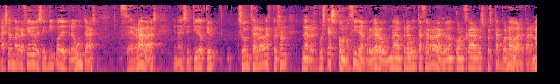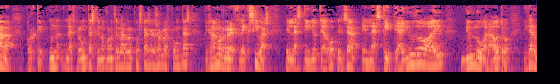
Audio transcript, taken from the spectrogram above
A eso me refiero de ese tipo de preguntas cerradas en el sentido que son cerradas, pero son la respuesta es conocida, porque claro, una pregunta cerrada que no conozca la respuesta, pues no vale para nada, porque las preguntas que no conocen las respuestas esas son las preguntas, dijéramos, reflexivas, en las que yo te hago pensar, en las que te ayudo a ir de un lugar a otro. Y claro,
